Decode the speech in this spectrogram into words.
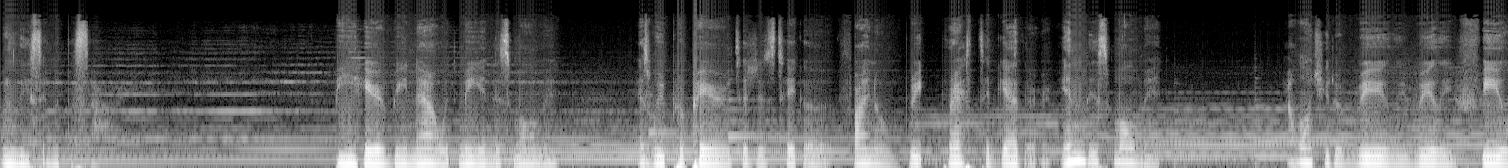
Release it with a sigh. Be here, be now with me in this moment as we prepare to just take a final breath together in this moment. I want you to really, really feel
